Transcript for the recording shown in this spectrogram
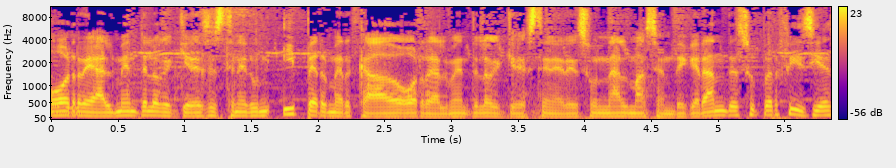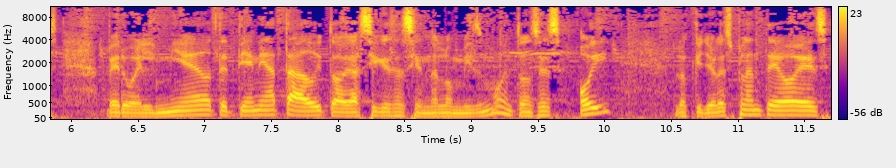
¿O realmente lo que quieres es tener un hipermercado o realmente lo que quieres tener es un almacén de grandes superficies, pero el miedo te tiene atado y todavía sigues haciendo lo mismo? Entonces hoy lo que yo les planteo es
